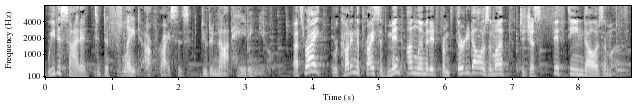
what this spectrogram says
we decided to deflate our prices due to not hating you. That's right. We're cutting the price of Mint Unlimited from $30 a month to just $15 a month.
